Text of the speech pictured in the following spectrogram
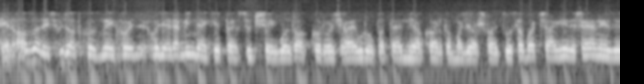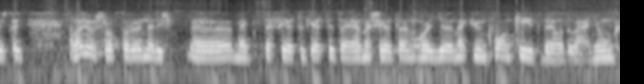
Én azzal is vitatkoznék, hogy, hogy erre mindenképpen szükség volt akkor, hogyha Európa tenni akart a magyar sajtószabadságért, és elnézést, hogy nagyon sokszor önnel is e, megbeszéltük ezt, hogy elmeséltem, hogy nekünk van két beadványunk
